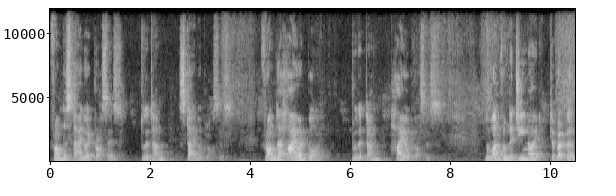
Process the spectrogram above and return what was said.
From the styloid process to the tongue, styloglossus. From the hyoid bone to the tongue, hyoglossus. The one from the genoid tubercle,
